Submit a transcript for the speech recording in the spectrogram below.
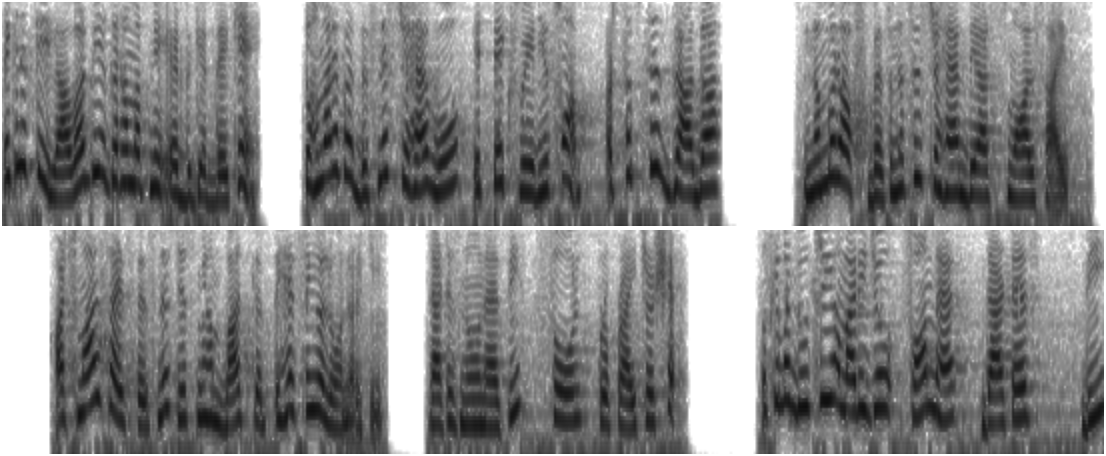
लेकिन इसके अलावा भी अगर हम अपने इर्द गिर्द देखें तो हमारे पास बिज़नेस जो है वो इट टेक्स वेरियस फॉर्म और सबसे ज़्यादा नंबर ऑफ़ बिजनेसेस जो हैं दे आर स्मॉल साइज़ और स्मॉल साइज़ बिज़नेस जिसमें हम बात करते हैं सिंगल ओनर की that is known as the sole proprietorship उसके बाद दूसरी हमारी जो फॉर्म है दैट इज़ दी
